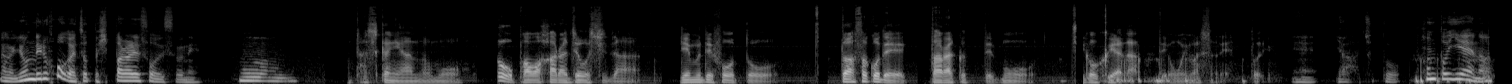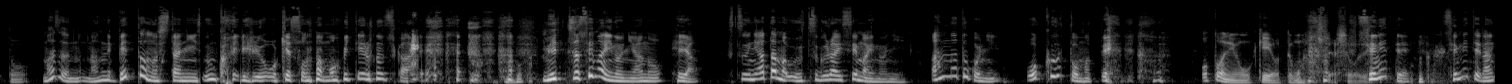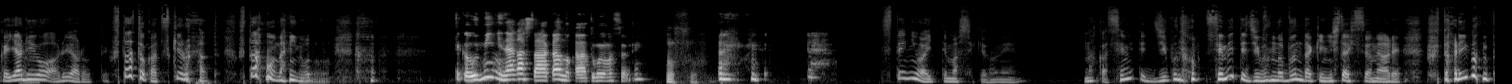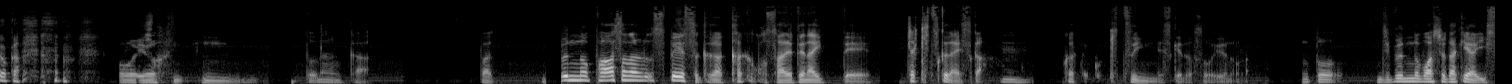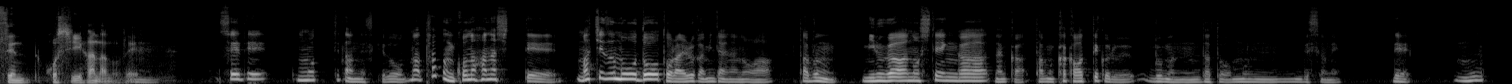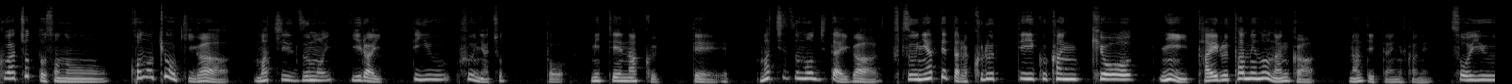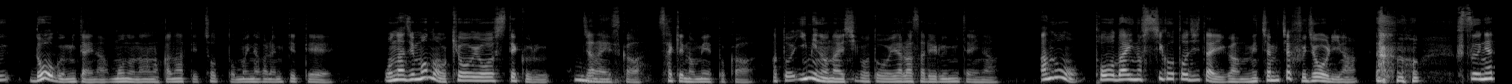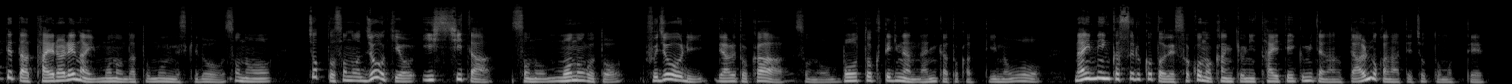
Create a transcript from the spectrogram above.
なんか読んでる方がちょっと引っ張られそうですよね。うん、確かにあのもう超パワハラ上司なゲームデフォートとあそこで働くってもう地獄やなって思いましたね本当に。ねいやちょっと本当嫌やなと。まずなんでベッドの下にうんこ入れる桶そのまま置いてるんですか めっちゃ狭いのにあの部屋。普通に頭打つぐらい狭いのにあんなとこに置くと思って。外に置けよって思いましたよ正直。せめてせめてなんかやりようあるやろって。蓋とかつけろやって蓋もないのって。てか、海に流したらあかんのかなと思いますよね。そうそう 捨てには言ってましたけどね。なんかせめて自分の せめて自分の分だけにしたいっすよねあれ。2人分とか。こういううん。となんかやっぱ自分のパーソナルスペースが確保されてないってめっちゃきつくないですか？うん。僕は結構きついんですけどそういうのが。本当自分の場所だけは一線欲しい派なので、うん。それで思ってたんですけどまあ多分この話って町相撲をどう捉えるかみたいなのは多分見る側の視点がなんか多分関わってくる部分だと思うんですよね。で僕はちょっとそのこの狂気が町相撲以来っていう風にはちょっと見てなくって町相撲自体が普通にやってたら狂っていく環境に耐えるためのなんかなんて言ったらいいんですかねそういう道具みたいなものなのかなってちょっと思いながら見てて同じものを強要してくるじゃないですか、酒の目とか。あと意味のない仕事をやらされるみたいな。あの東大の仕事自体がめちゃめちゃ不条理な。普通にやってたら耐えられないものだと思うんですけどそのちょっとその常軌を逸したその物事不条理であるとかその冒涜的な何かとかっていうのを内面化することでそこの環境に耐えていくみたいなのってあるのかなってちょっと思って。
